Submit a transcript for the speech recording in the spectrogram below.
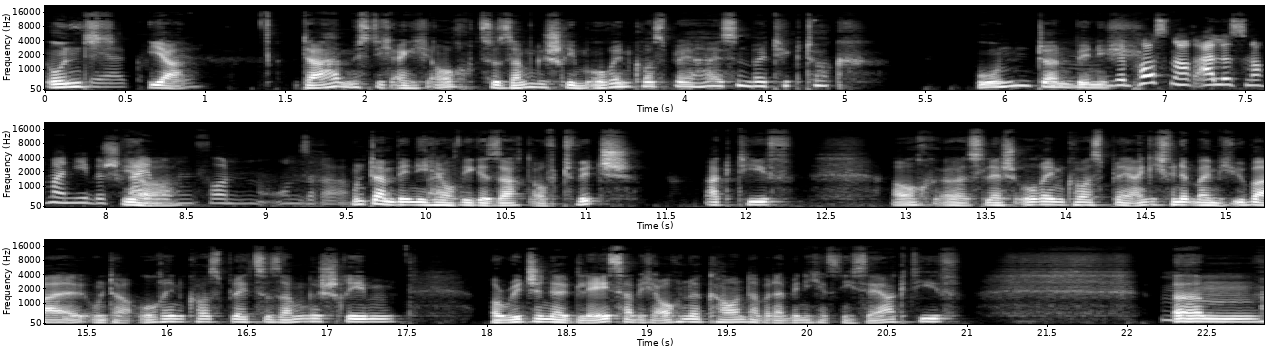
Und cool. ja, da müsste ich eigentlich auch zusammengeschrieben Orin Cosplay heißen bei TikTok. Und dann bin ich Wir posten auch alles nochmal in die Beschreibung von unserer. Und dann bin ich noch, wie gesagt, auf Twitch aktiv. Auch äh, slash Orin Cosplay. Eigentlich findet man mich überall unter Orin Cosplay zusammengeschrieben. Original Glaze habe ich auch einen Account, aber da bin ich jetzt nicht sehr aktiv. Ähm,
